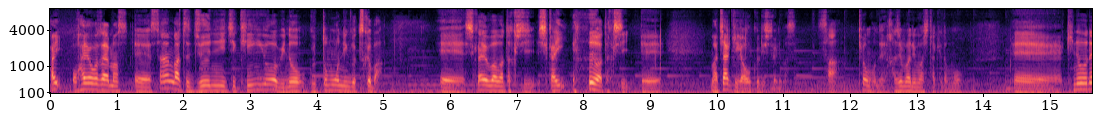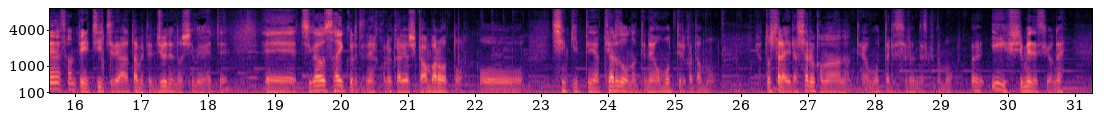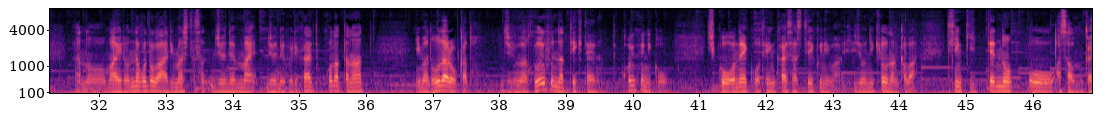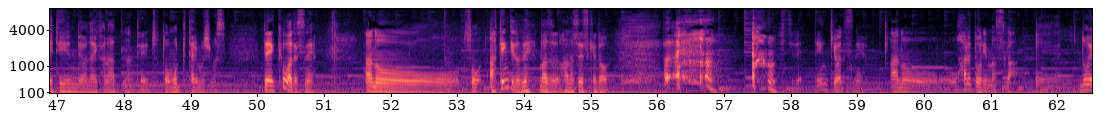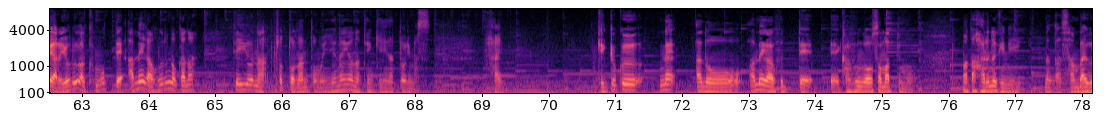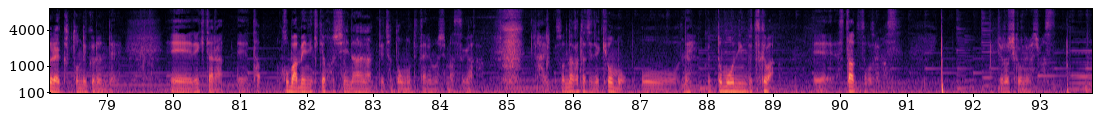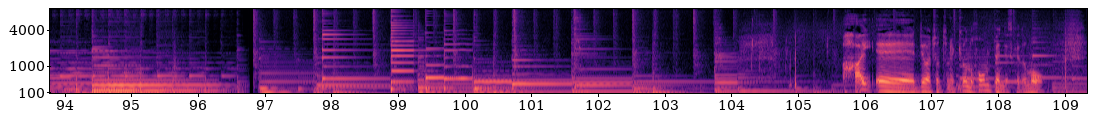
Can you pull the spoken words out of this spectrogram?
はい、おはようございます。えー3月12日金曜日のグッドモーニングつくば。えー司会は私、司会？私、えー、まちあきがお送りしております。さあ、今日もね、始まりましたけども、えー昨日ね、3.11で改めて10年の節目を経て、えー違うサイクルでね、これからよし、頑張ろうと、おー心機一転やってやるぞなんてね、思ってる方も、っとしたらいらっしゃるかななんて思ったりするんですけども。いい節目ですよね。あのまあいろんなことがありました。10年前10年振り返るとこうだったな。今どうだろうかと。自分はこういう風になっていきたいなって。こういう風にこう思考をねこう展開させていくには非常に今日なんかは心機一転の朝を迎えているんではないかななんてちょっと思ってたりもします。で今日はですねあのーそうあ天気のねまず話ですけど 失礼。天気はですねあのー晴れておりますが、えーどうやら夜は曇って雨が降るのかなっていうようなちょっと何とも言えないような天気になっております。はい。結局ねあのー雨が降って、えー花粉が収まってもまた晴れの日になんか3倍ぐらい飛んでくるんで、えーできたら、えーこまめに来てほしいななんてちょっと思ってたりもしますが。はい、そんな形で今日もねグッドモーニングつくば、えースタートでございます。よろしくお願いします。はい、えーではちょっとね今日の本編ですけども、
